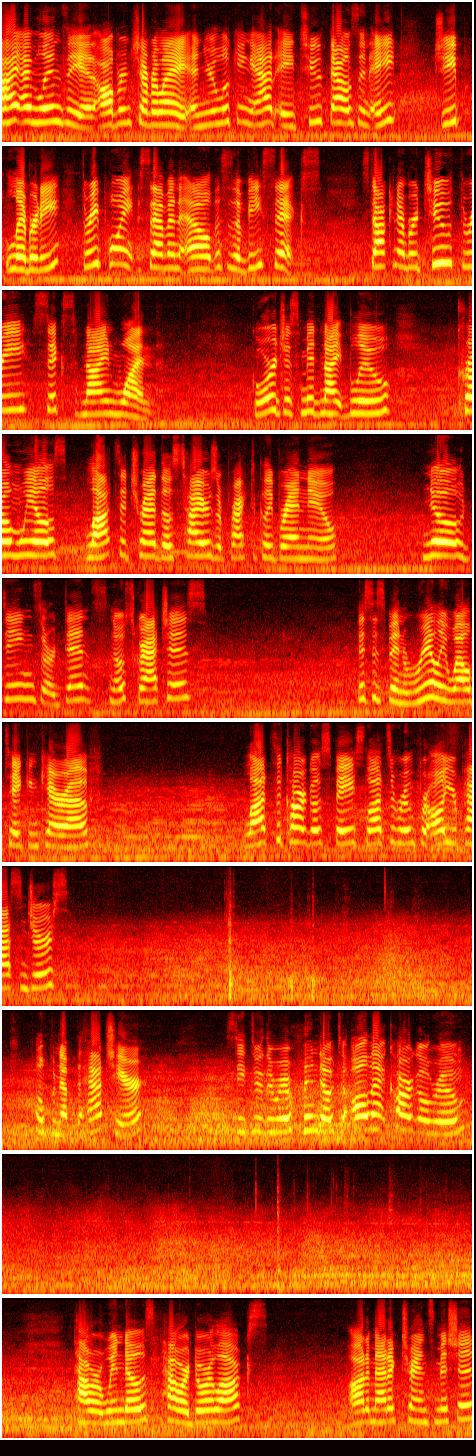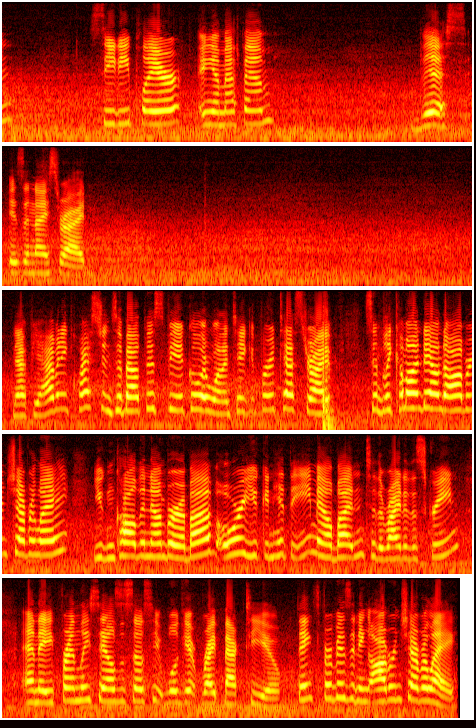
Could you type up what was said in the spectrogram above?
Hi, I'm Lindsay at Auburn Chevrolet, and you're looking at a 2008 Jeep Liberty 3.7L. This is a V6, stock number 23691. Gorgeous midnight blue, chrome wheels, lots of tread. Those tires are practically brand new. No dings or dents, no scratches. This has been really well taken care of. Lots of cargo space, lots of room for all your passengers. Open up the hatch here. See through the rear window to all that cargo room. Power windows, power door locks, automatic transmission, CD player, AM FM. This is a nice ride. Now if you have any questions about this vehicle or want to take it for a test drive, simply come on down to Auburn Chevrolet. You can call the number above or you can hit the email button to the right of the screen and a friendly sales associate will get right back to you. Thanks for visiting Auburn Chevrolet.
